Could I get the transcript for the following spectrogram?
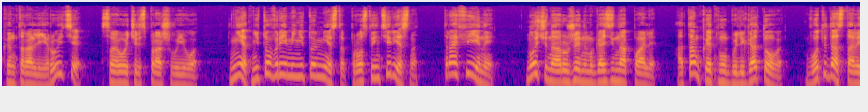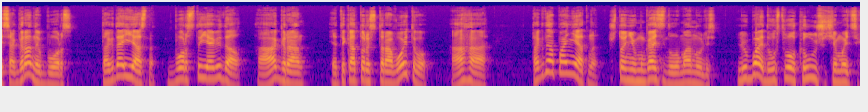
Контролируете? В свою очередь спрашиваю его. Нет, не то время, не то место, просто интересно. Трофейные. Ночью на оружейный магазин напали, а там к этому были готовы. Вот и достались Агран и Борс. Тогда ясно, Борс-то я видал, а Агран, это который Старовойтову? Ага. Тогда понятно, что они в магазин ломанулись. Любая двухстволка лучше, чем этих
